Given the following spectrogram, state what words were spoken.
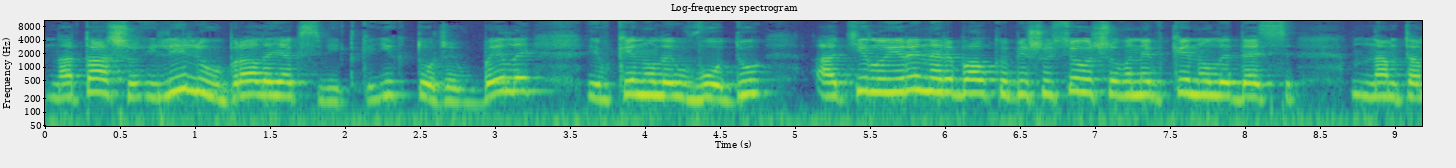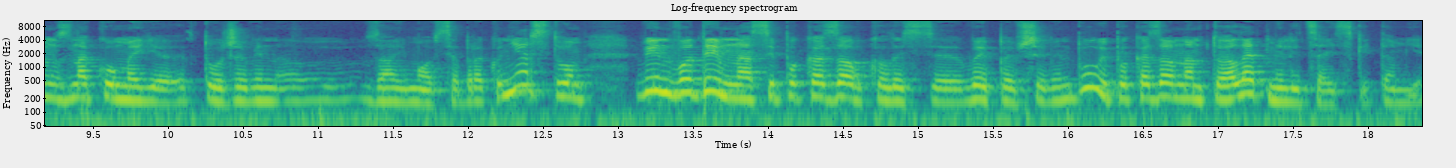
Наташу і Лілю вбрали як свідки. Їх теж вбили і вкинули в воду. А тіло Ірини Рибалко більш усього, що вони вкинули десь, нам там знайомий теж він е, займався браконьєрством. Він водив нас і показав колись, е, випивши він був, і показав нам туалет міліцейський там є.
